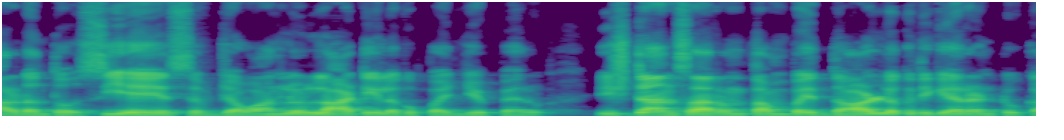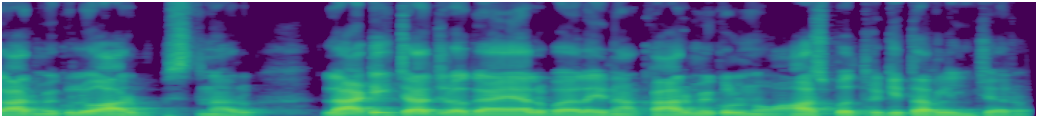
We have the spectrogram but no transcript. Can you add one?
మారడంతో సిఐఎస్ఎఫ్ జవాన్లు లాఠీలకు పనిచెప్పారు. ఇష్టానుసారం తమపై దాడులకు దిగారంటూ కార్మికులు ఆరోపిస్తున్నారు. లాఠీ చార్జ్లో గాయాల పాలైన కార్మికులను ఆసుపత్రికి తరలించారు.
